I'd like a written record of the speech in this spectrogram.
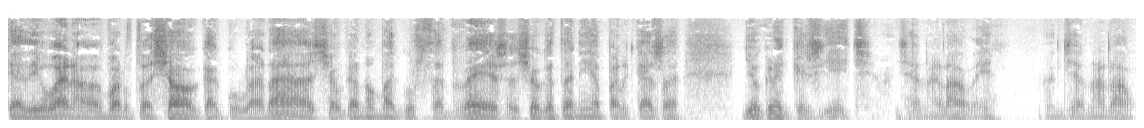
que diu, bueno, porto això, que colarà, això que no m'ha costat res, això que tenia per casa, jo crec que és lleig, en general, eh? En general.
